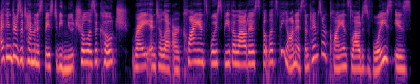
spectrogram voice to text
I think there's a time and a space to be neutral as a coach, right? And to let our client's voice be the loudest. But let's be honest, sometimes our client's loudest voice is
